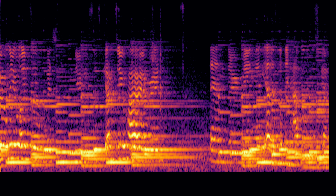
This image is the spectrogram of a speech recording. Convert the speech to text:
The only ones of which news has come to hybrid. And there may be others, but they haven't discovered.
